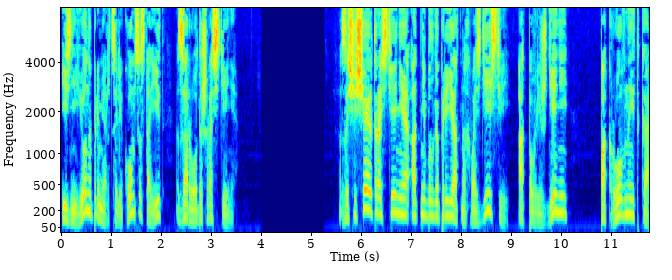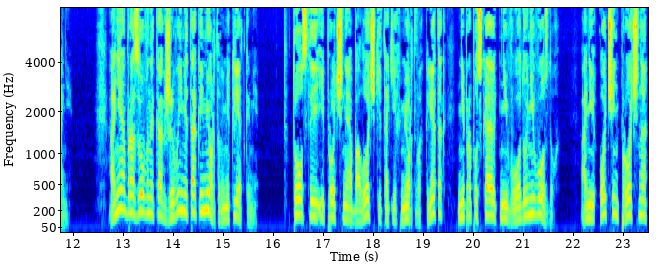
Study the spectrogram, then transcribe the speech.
Из нее, например, целиком состоит зародыш растения защищают растения от неблагоприятных воздействий, от повреждений, покровные ткани. Они образованы как живыми, так и мертвыми клетками. Толстые и прочные оболочки таких мертвых клеток не пропускают ни воду, ни воздух. Они очень прочно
